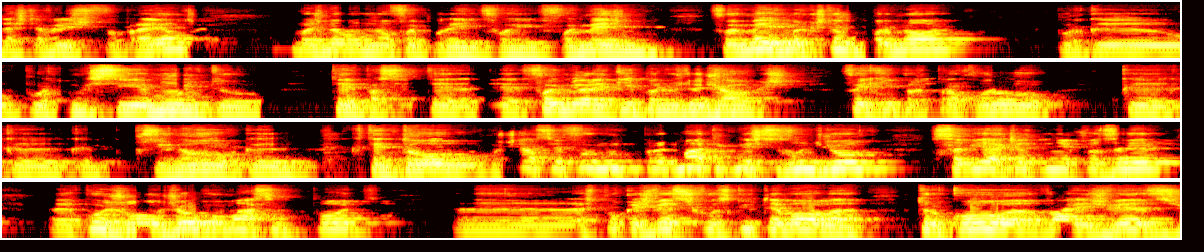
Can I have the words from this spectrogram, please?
desta vez foi para eles, mas não, não foi por aí, foi, foi, mesmo, foi mesmo uma questão de pormenor porque o Porto merecia muito ter, ter, ter, foi a melhor equipa nos dois jogos, foi a equipa que procurou, que, que, que pressionou, que, que, tentou. O Chelsea foi muito pragmático neste segundo jogo, sabia aquilo que tinha que fazer, uh, congelou o jogo o máximo que pôde. Uh, as poucas vezes que conseguiu ter bola, trocou-a várias vezes,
